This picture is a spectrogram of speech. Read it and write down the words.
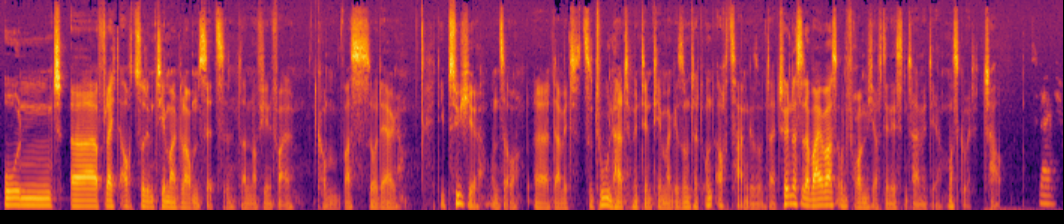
und äh, vielleicht auch zu dem Thema Glaubenssätze dann auf jeden Fall kommen, was so der die Psyche und so äh, damit zu tun hat mit dem Thema Gesundheit und auch Zahngesundheit. Schön, dass du dabei warst und freue mich auf den nächsten Teil mit dir. Mach's gut. Ciao. Gleich.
